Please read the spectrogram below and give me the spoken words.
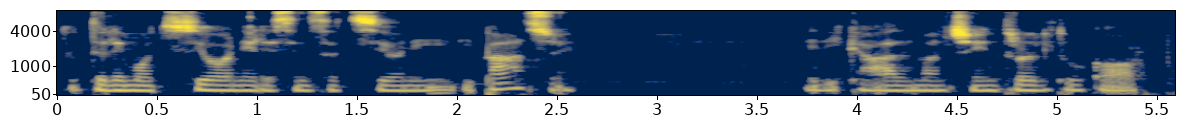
tutte le emozioni e le sensazioni di pace e di calma al centro del tuo corpo.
